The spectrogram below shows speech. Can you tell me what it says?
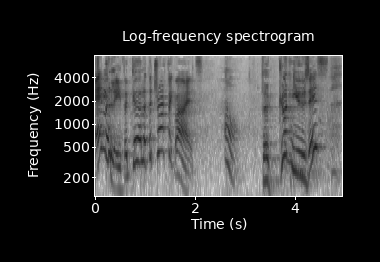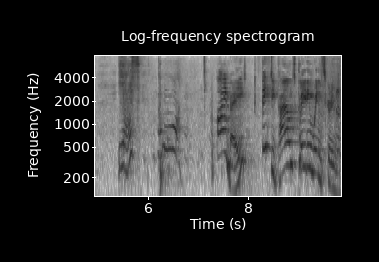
Emily, the girl at the traffic lights. Oh. The good news is, Yes? I made £50 cleaning windscreens.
